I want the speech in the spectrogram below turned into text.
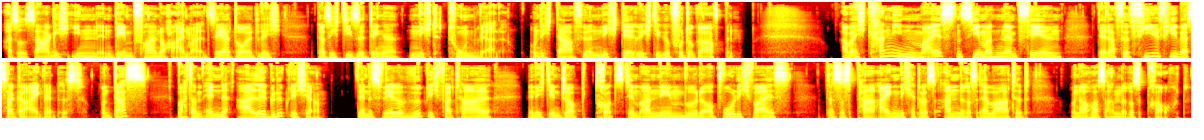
Also sage ich Ihnen in dem Fall noch einmal sehr deutlich, dass ich diese Dinge nicht tun werde und ich dafür nicht der richtige Fotograf bin. Aber ich kann Ihnen meistens jemanden empfehlen, der dafür viel, viel besser geeignet ist. Und das macht am Ende alle glücklicher. Denn es wäre wirklich fatal, wenn ich den Job trotzdem annehmen würde, obwohl ich weiß, dass das Paar eigentlich etwas anderes erwartet und auch was anderes braucht.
